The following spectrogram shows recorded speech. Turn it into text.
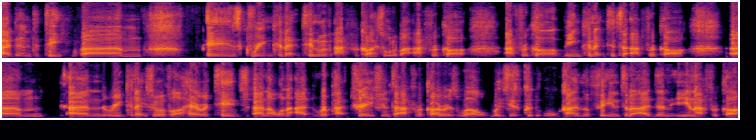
identity um, is green connecting with Africa. It's all about Africa, Africa being connected to Africa, um, and reconnection with our heritage. And I want to add repatriation to Africa as well, which is could all kind of fit into the identity in Africa.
